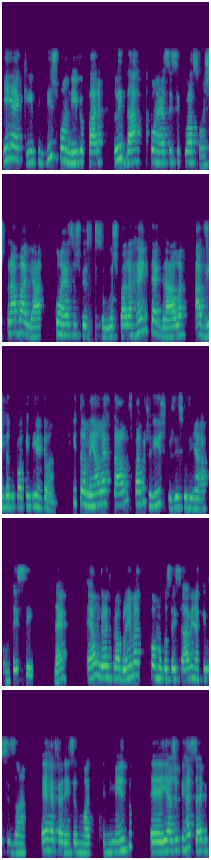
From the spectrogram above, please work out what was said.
em equipe disponível para lidar com essas situações, trabalhar com essas pessoas para reintegrá-la à vida do cotidiano e também alertá-los para os riscos disso vir a acontecer, né? É um grande problema, como vocês sabem, aqui o CISAM é referência no atendimento é, e a gente recebe,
